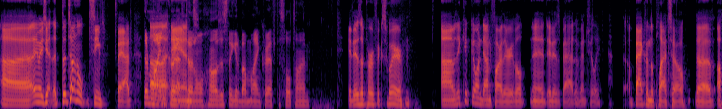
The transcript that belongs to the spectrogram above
Uh, anyways, yeah, the, the tunnel seems bad. Their Uh, Minecraft and- tunnel. I was just thinking about Minecraft this whole time. It is a perfect square. um, they keep going down farther. Well, it, it is bad eventually. Uh, Back on the plateau, the uh,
